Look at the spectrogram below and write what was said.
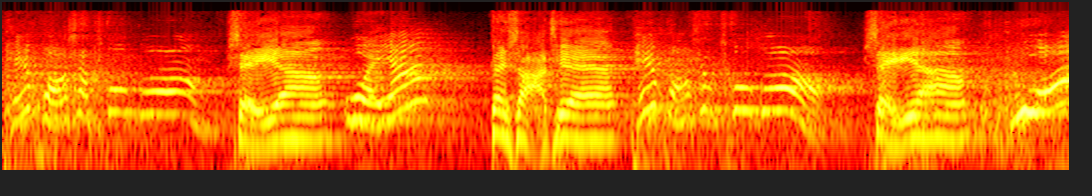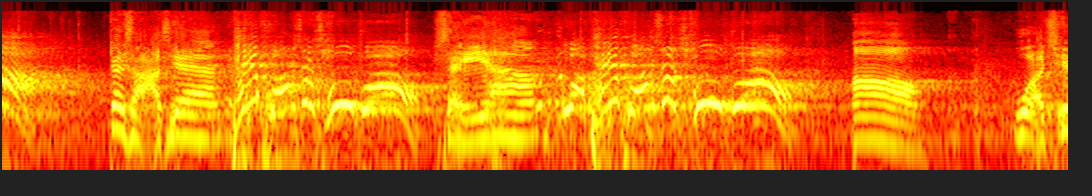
陪皇上出宫。谁呀？我呀。干啥去？陪皇上。谁呀？我。干啥去？陪皇上出宫。谁呀？我陪皇上出宫。啊，我去。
